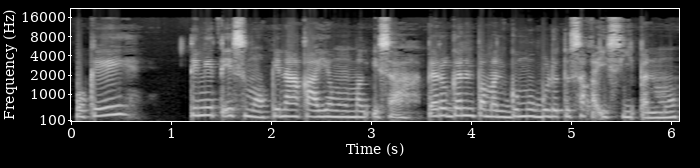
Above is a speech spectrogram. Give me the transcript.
Okay? Tinitiis mo, kinakaya mong mag-isa. Pero ganun pa man, gumugulo to sa kaisipan mo.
